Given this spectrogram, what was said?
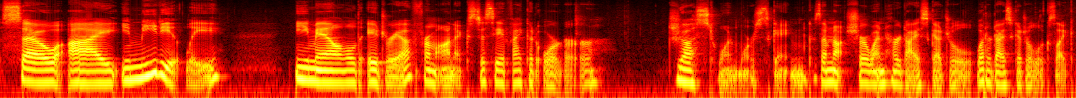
So I immediately emailed Adria from Onyx to see if I could order just one more skein because I'm not sure when her dye schedule, what her dye schedule looks like,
